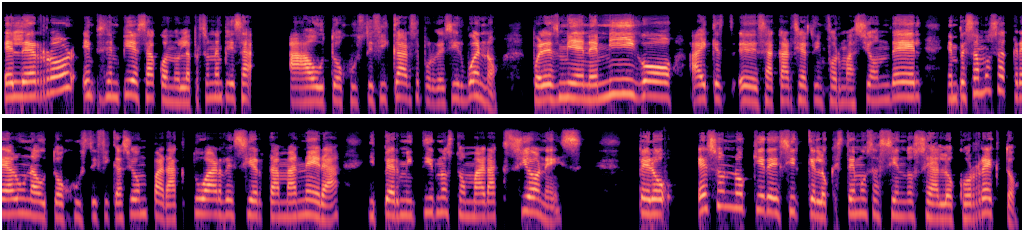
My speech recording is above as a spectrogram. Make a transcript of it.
El error em, se empieza cuando la persona empieza a autojustificarse por decir, bueno, pues es mi enemigo, hay que eh, sacar cierta información de él. Empezamos a crear una autojustificación para actuar de cierta manera y permitirnos tomar acciones. Pero eso no quiere decir que lo que estemos haciendo sea lo correcto,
